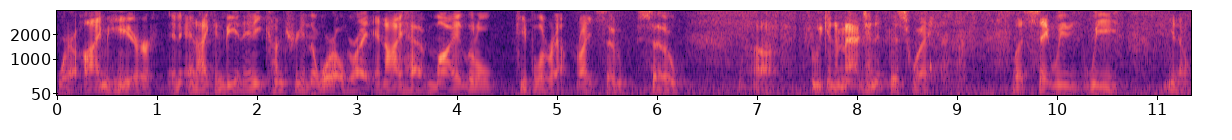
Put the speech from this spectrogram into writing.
where I'm here and, and I can be in any country in the world, right, and I have my little people around, right. So so uh, we can imagine it this way. Let's say we we you know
